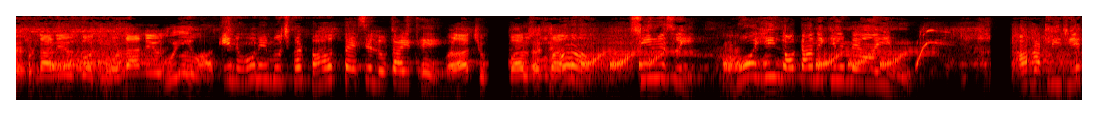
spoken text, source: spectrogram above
छोड़ना नहीं उसको छोड़ना नहीं उसको। इन्होंने मुझ पर बहुत पैसे लौटाए थे। बड़ा छुपा हाँ सीरियसली वो ही लौटाने के लिए मैं आई हूँ। आप रख लीजिए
